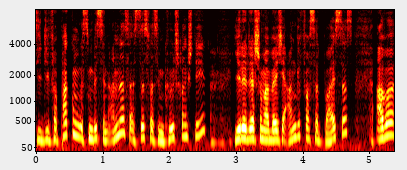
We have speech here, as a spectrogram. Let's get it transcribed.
Die, die Verpackung ist ein bisschen anders als das, was im Kühlschrank steht. Jeder, der schon mal welche angefasst hat, weiß das. Aber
